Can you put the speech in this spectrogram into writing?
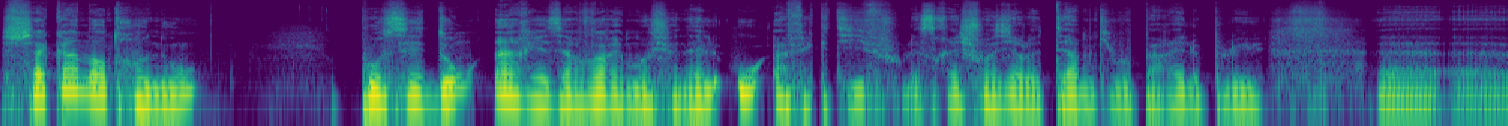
Chacun d'entre nous possédons un réservoir émotionnel ou affectif, je vous laisserai choisir le terme qui vous paraît le plus, euh, euh,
